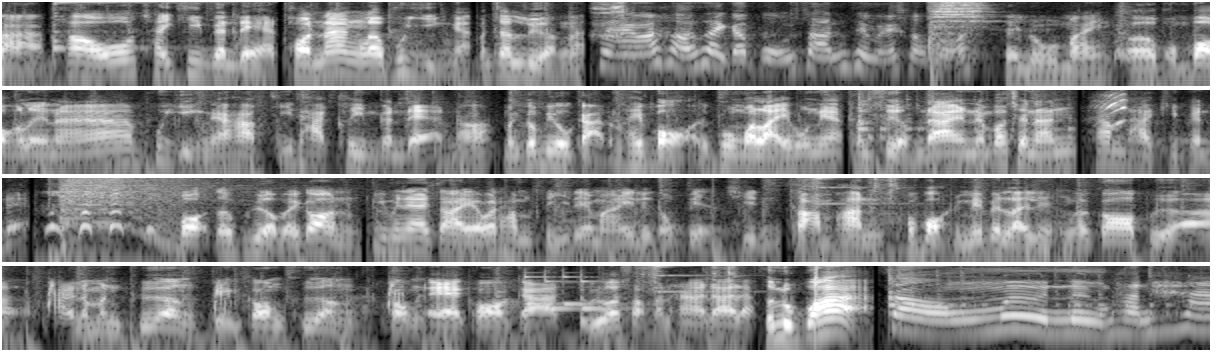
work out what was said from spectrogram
จากเขาใช้ครีมกันแดดพอนั่งแล้วผู้หญิงอะมันจะเหลืองอะแสดงว่าเขาใส่กระโปรงสั้นใช่ไหมคะบอสแต่รู้ไหมเออผมบอกเลยนะ ผู้หญิงนะครับที่ทาครีมกันแดดเนาะมันก็มีโอกาสทำให้เบาะหรือพวงมาลัยพวกเนี้ยมันเสื่อมได้นะเพราะฉะนั้นห้ามทาครีมกันแดด เบาะเธอเผื่อไว้ก่อน พี่ไม่แน่ใจว่าทำสีได้ไหมหรือต้องเปลี่ยนชิ้น 3,000เพราะเบาะนี่ไม่เป็นไรเลย แล้วก็เผื่อถ่ายน้ำมันเครื่อง เปลี่ยนกองเครื่อง กองแอร์กองอากาศแต่พี่ว่า3,500ได้แหละ สรุปว่าสองหมื่นหนึ่งพันห้า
